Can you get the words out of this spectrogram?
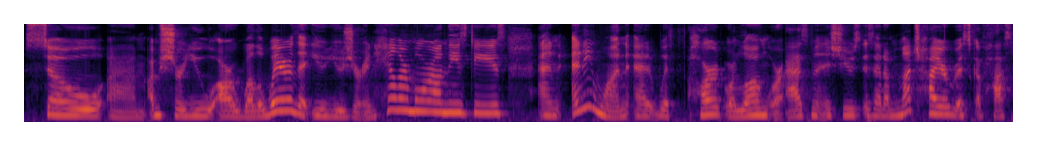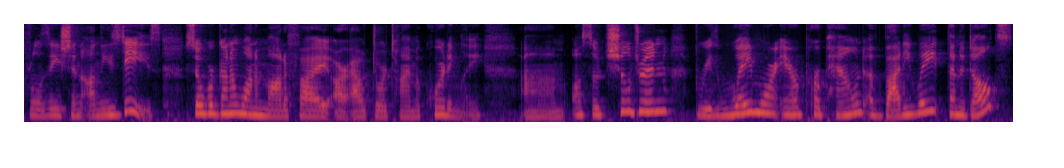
So um, I'm sure you are well aware that you use your inhaler more on these days, and anyone at, with heart or lung or asthma issues is at a much higher risk of hospitalization on these days. So we're going to want to modify our outdoor time accordingly. Um, also, children breathe way more air per pound of body weight than adults,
